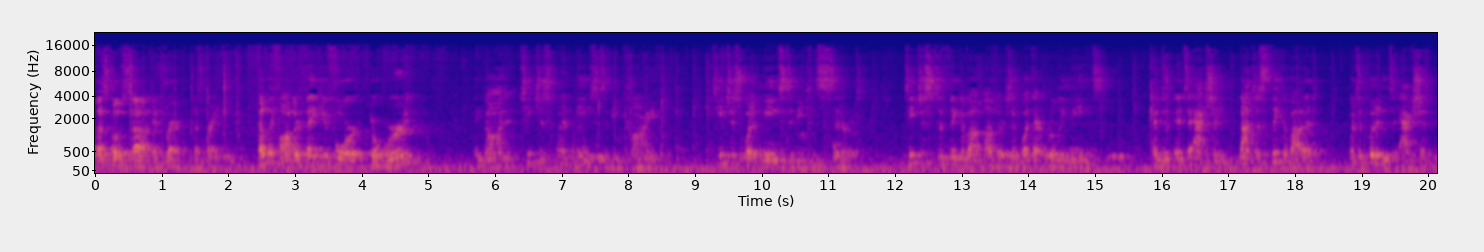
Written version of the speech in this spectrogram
Let's close uh, in prayer. Let's pray. Heavenly Father, thank you for your word. And God, teach us what it means to be kind. Teach us what it means to be considerate. Teach us to think about others and what that really means. And to, and to actually not just think about it, but to put it into action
